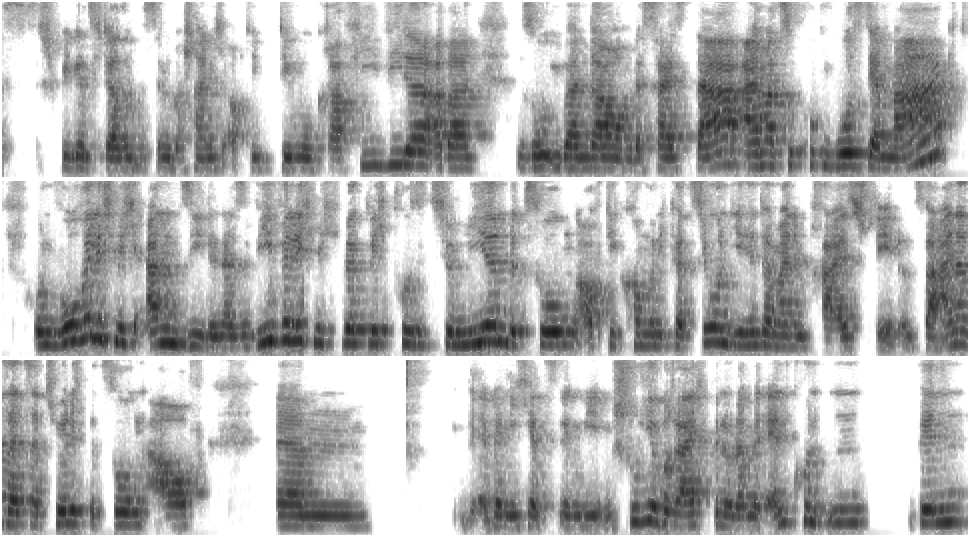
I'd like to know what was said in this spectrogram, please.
Das spiegelt sich da so ein bisschen wahrscheinlich auch die Demografie wieder, aber so über den Daumen. Das heißt, da einmal zu gucken, wo ist der Markt und wo will ich mich ansiedeln? Also wie will ich mich wirklich positionieren bezogen auf die Kommunikation, die hinter meinem Preis steht? Und zwar einerseits natürlich bezogen auf ähm, wenn ich jetzt irgendwie im Studiobereich bin oder mit Endkunden bin,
